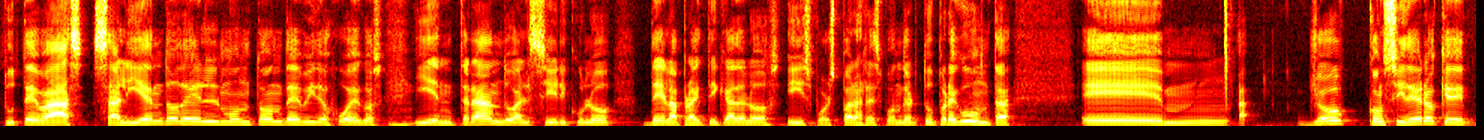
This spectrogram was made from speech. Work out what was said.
tú te vas saliendo del montón de videojuegos y entrando al círculo de la práctica de los esports. Para responder tu pregunta, eh, yo considero que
